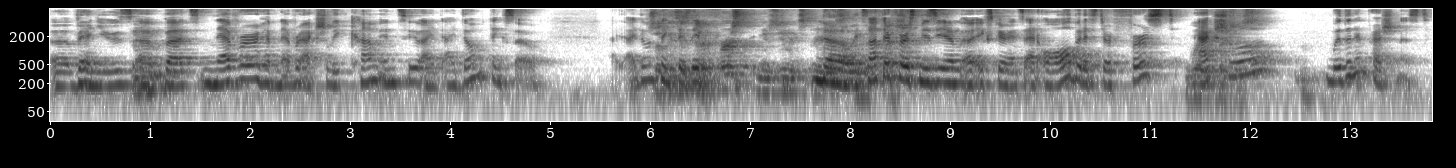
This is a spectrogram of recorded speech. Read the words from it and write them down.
uh, venues, mm. uh, mm-hmm. but never have never actually come into, I, I don't think so. I don't so think this that is their first museum experience. No, it's not their first museum uh, experience at all, but it's their first actual with an impressionist.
